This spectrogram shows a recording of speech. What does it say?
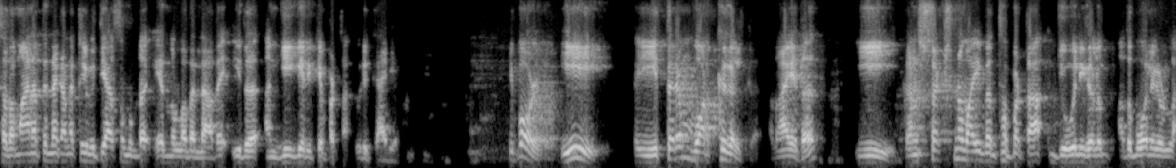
ശതമാനത്തിന്റെ കണക്കിൽ വ്യത്യാസമുണ്ട് എന്നുള്ളതല്ലാതെ ഇത് അംഗീകരിക്കപ്പെട്ട ഒരു കാര്യമാണ്. ഇപ്പോൾ ഈ ഇത്തരം വർക്കുകൾക്ക് അതായത് ഈ കൺസ്ട്രക്ഷനുമായി ബന്ധപ്പെട്ട ജോലികളും അതുപോലെയുള്ള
